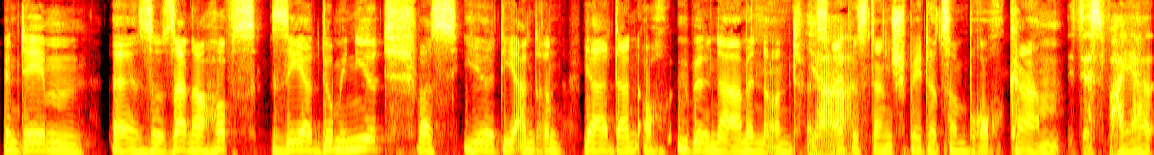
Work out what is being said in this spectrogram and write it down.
in dem äh, Susanna Hoffs sehr dominiert, was ihr die anderen ja dann auch übel nahmen und weshalb ja. es dann später zum Bruch kam. Das war ja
